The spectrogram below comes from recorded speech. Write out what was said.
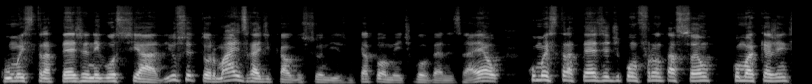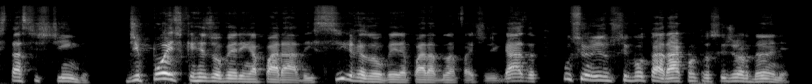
com uma estratégia negociada, e o setor mais radical do sionismo, que atualmente governa Israel, com uma estratégia de confrontação, como a que a gente está assistindo. Depois que resolverem a parada, e se resolverem a parada na faixa de Gaza, o sionismo se voltará contra a Cisjordânia,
